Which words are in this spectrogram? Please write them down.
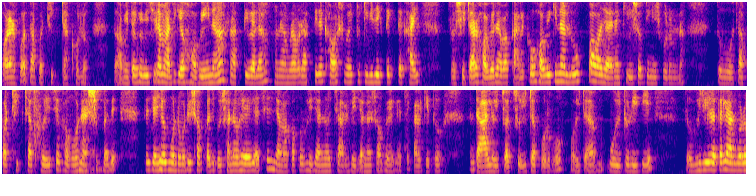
করার পর তারপর ঠিকঠাক হলো। তো আমি তো ভেবেছিলাম আজকে হবেই না, রাত্রিবেলা মানে আমরা রাত্রিরে খাওয়ার সময় একটু টিভি দেখতে দেখতে খাই, তো সেটা আর হবে না, আবার কালকেও হবে কি না লোক পাওয়া যায় নাকি এসব জিনিস বলুন না। তো তারপর ঠিকঠাক হয়েছে ভগবান আশীর্বাদে। তো যাই হোক, মোটামুটি সব কাজ গোছানো হয়ে গেছে জামা কাপড় ভেজানো, চাল ভেজানো সব হয়ে গেছে। কালকে তো ডাল, ওই চচ্চড়িটা করব, ওইটা বড়ি টড়ি দিয়ে। তো ভিডিওটা তাহলে আর বড়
